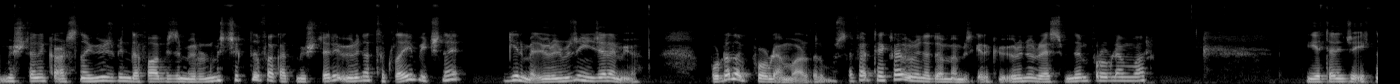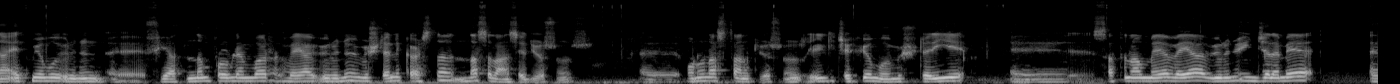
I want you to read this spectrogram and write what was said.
müşterinin karşısına 100 bin defa bizim ürünümüz çıktı fakat müşteri ürüne tıklayıp içine girmedi. Ürünümüzü incelemiyor. Burada da bir problem vardır. Bu sefer tekrar ürüne dönmemiz gerekiyor. Ürünün resminde mi problem var? Yeterince ikna etmiyor mu? Ürünün e, fiyatında mı problem var? Veya ürünü müşterinin karşısında nasıl lanse ediyorsunuz? E, onu nasıl tanıtıyorsunuz? İlgi çekiyor mu? Müşteriyi e, satın almaya veya ürünü incelemeye e,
